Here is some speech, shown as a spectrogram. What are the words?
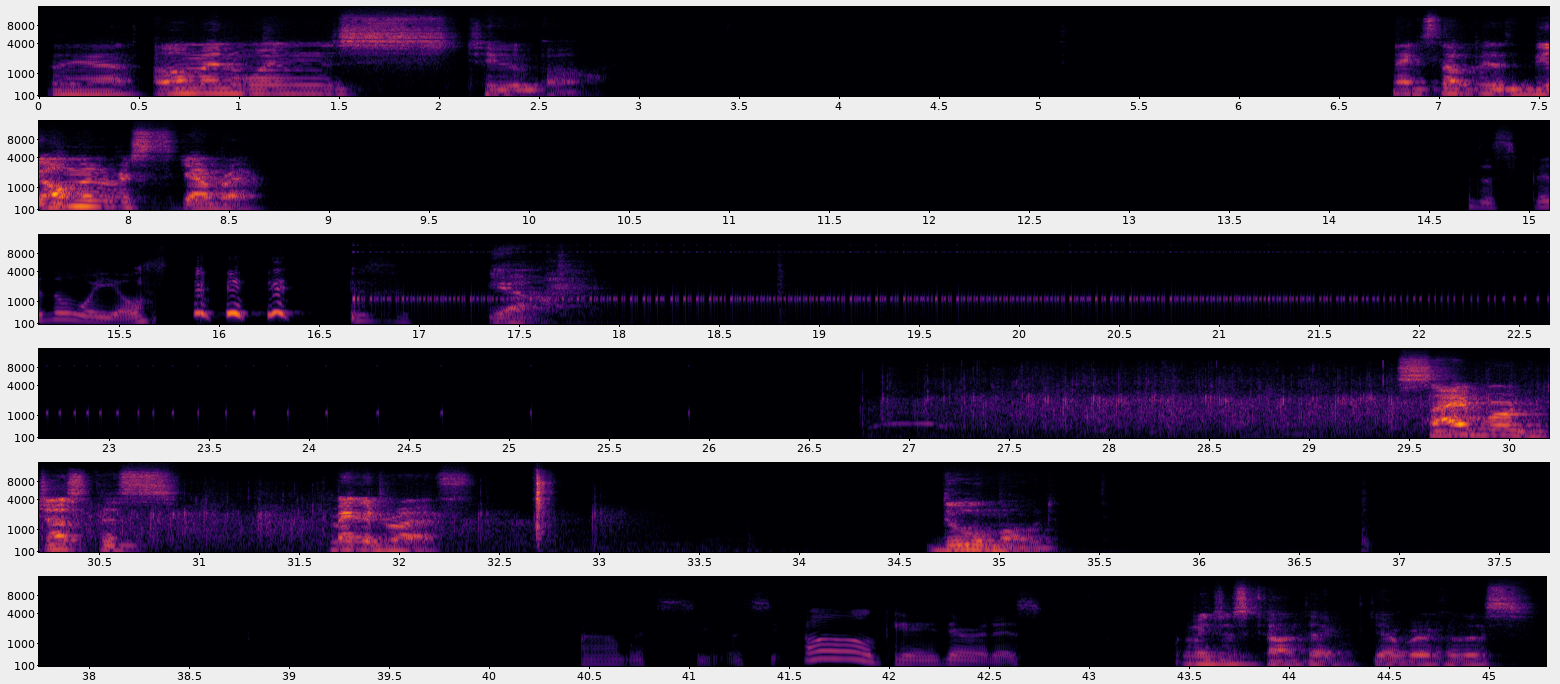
So yeah, Omen wins 2-0. Next up is the Omen versus Gabriel. The spin the wheel. Yeah. Cyborg Justice Mega Drive. Duel mode. Uh, let's see, let's see. Oh, okay, there it is. Let me just contact Gabriel for this.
